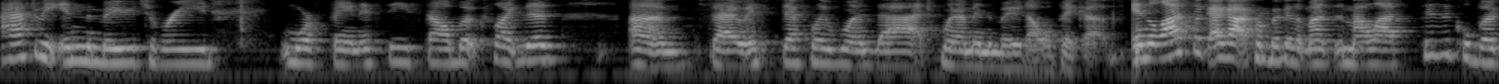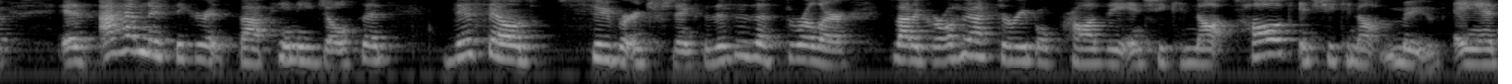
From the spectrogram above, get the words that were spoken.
I have to be in the mood to read more fantasy style books like this. Um, so it's definitely one that when I'm in the mood I will pick up. And the last book I got from Book of the Month and my last physical book is I Have No Secrets by Penny Joelson. This sounds super interesting. So this is a thriller. It's about a girl who has cerebral palsy and she cannot talk and she cannot move. And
